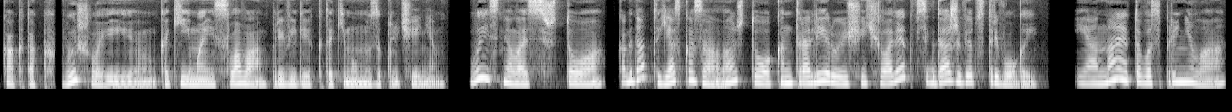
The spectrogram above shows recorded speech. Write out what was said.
как так вышло и какие мои слова привели к таким умозаключениям, выяснилось, что когда-то я сказала, что контролирующий человек всегда живет с тревогой. И она это восприняла,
